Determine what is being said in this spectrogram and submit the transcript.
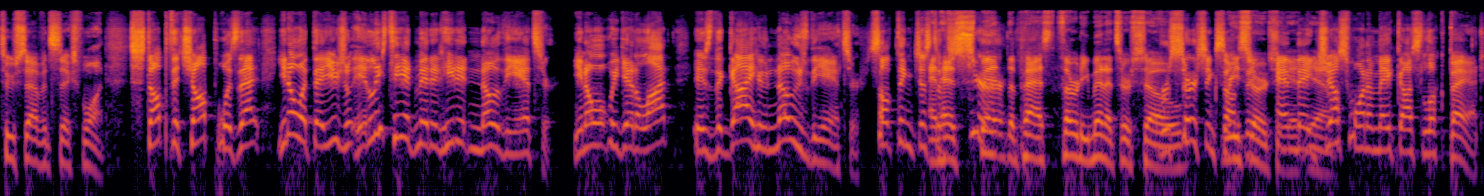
2761. Stump the Chump, was that? You know what they usually, at least he admitted he didn't know the answer. You know what we get a lot? Is the guy who knows the answer. Something just and obscure. has spent the past 30 minutes or so researching something. Researching and it, they yeah. just want to make us look bad.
